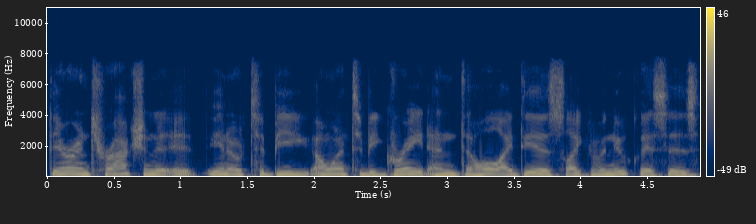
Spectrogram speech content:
their interaction, it, you know, to be I want it to be great. And the whole idea is like of a nucleus is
